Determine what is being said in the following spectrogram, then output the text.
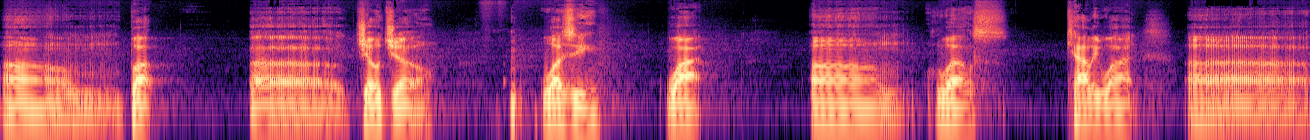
um, Buck, uh, JoJo, Wuzzy, Watt, um, who else? Cali Watt. Uh,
